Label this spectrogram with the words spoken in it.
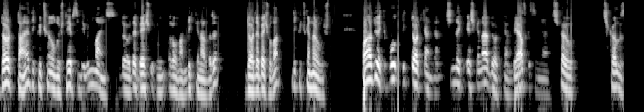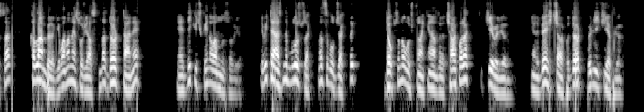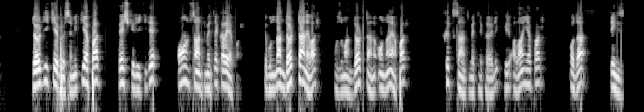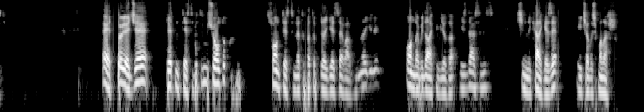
4 tane dik üçgen oluştu. Hepsi birbirinin aynısı. 4'e 5 uzunlukları olan dik kenarları 4'e 5 olan dik üçgenler oluştu. Bana diyor ki bu dikdörtgenden içindeki eşkenar dörtgen beyaz kısım yani çıkarılıp çıkarılırsa kalan bölge bana ne soruyor aslında? 4 tane e, dik üçgenin alanını soruyor. E, bir tanesini bulursak nasıl bulacaktık? 90'ı oluşturan kenarları çarparak 2'ye bölüyorum. Yani 5 çarpı 4 bölü 2 yapıyorum. 4'ü 2'ye bölsem 2 yapar. 5 kere 2 de 10 santimetre kare yapar. E bundan 4 tane var. O zaman 4 tane 10 tane yapar. 40 santimetre karelik bir alan yapar. O da Denizli. Evet böylece platin testi bitirmiş olduk. Son testimde tıpatıp LGS var bununla ilgili. Onu da bir dahaki videoda izlersiniz. Şimdilik herkese iyi çalışmalar.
